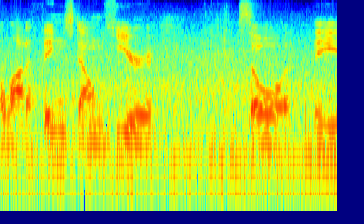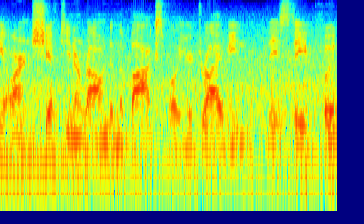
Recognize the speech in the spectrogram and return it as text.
a lot of things down here so they aren't shifting around in the box while you're driving. They stay put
